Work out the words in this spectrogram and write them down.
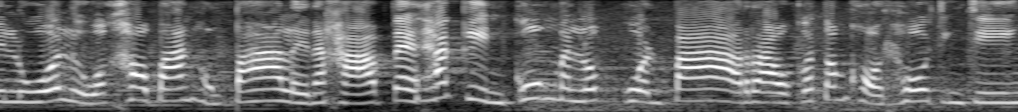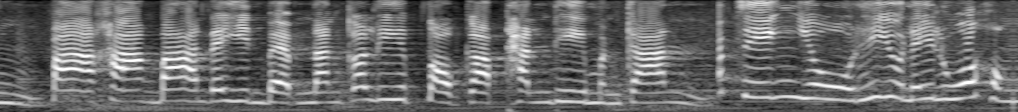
ยรั้วหรือว่าเข้าบ้านของป้าเลยนะครับแต่ถ้ากลิ่นกุ้งมันรบกวนป้าเราก็ต้องขอโทษจริง ๆ ป้าข้างบ้านได้ยินแบบนั้นก็รีบตอบกลับทันทีเหมือนกัน จริงอยู่ที่อยู่ในรั้วของ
